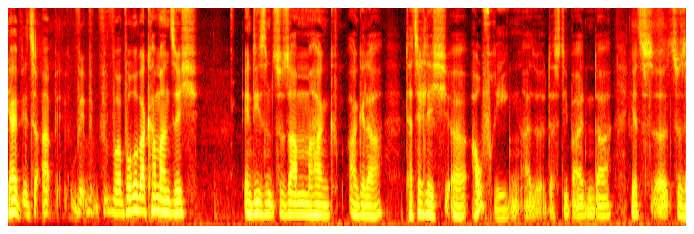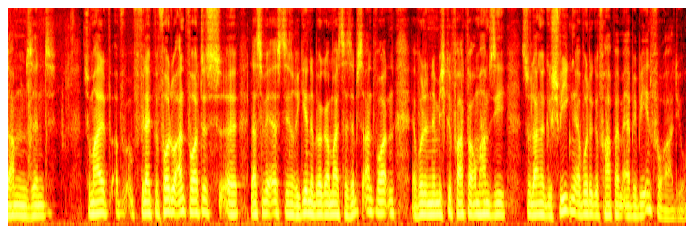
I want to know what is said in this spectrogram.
Ja, äh, worüber kann man sich in diesem Zusammenhang, Angela, tatsächlich äh, aufregen? Also, dass die beiden da jetzt äh, zusammen sind. Zumal, vielleicht bevor du antwortest, äh, lassen wir erst den regierenden Bürgermeister selbst antworten. Er wurde nämlich gefragt, warum haben Sie so lange geschwiegen? Er wurde gefragt beim RBB Inforadio.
